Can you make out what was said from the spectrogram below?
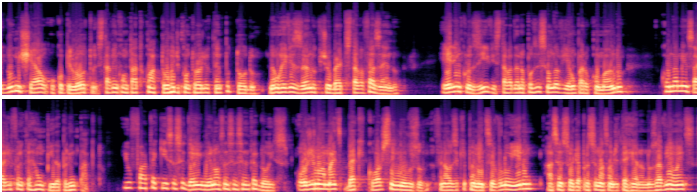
Edu Michel, o copiloto, estava em contato com a torre de controle o tempo todo, não revisando o que Gilberto estava fazendo. Ele, inclusive, estava dando a posição do avião para o comando quando a mensagem foi interrompida pelo impacto. E o fato é que isso se deu em 1962. Hoje não há mais backcourse em uso, afinal os equipamentos evoluíram, há sensor de aproximação de terreno nos aviões,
